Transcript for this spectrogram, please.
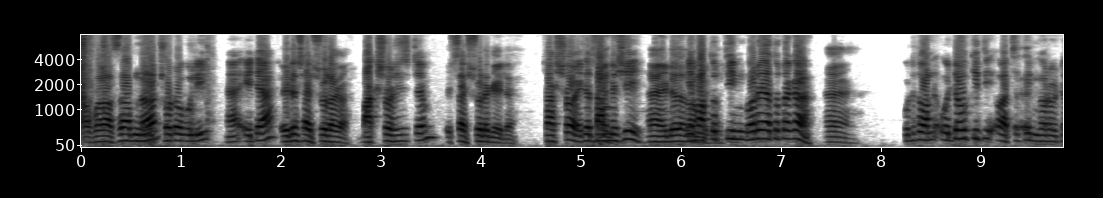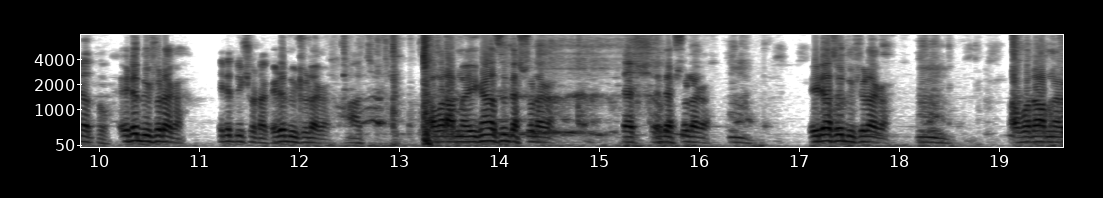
তারপর আছে আপনার? ছোটগুলি হ্যাঁ এটা? এটা সাতশো টাকা। বাক্স সিস্টেম চারশো টাকা এটা। চারশো? এটা দাম বেশি? হ্যাঁ এটা এই মাত্র তিন ঘরে এত টাকা? হ্যাঁ। ওটা তো ওইটাও কি আচ্ছা তিন ঘর ওইটাও তো। এটা দুশো টাকা। এটা দুইশো টাকা। এটা দুশো টাকা। আচ্ছা। আবার আপনার এখানে আছে দেড়শো টাকা। দেড়শো। দেড়শো টাকা। এটা আছে দুশো টাকা। হুম। আপনার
